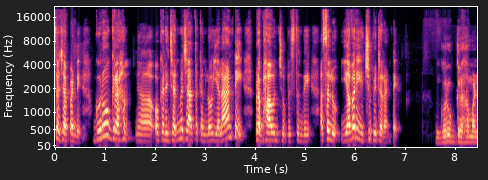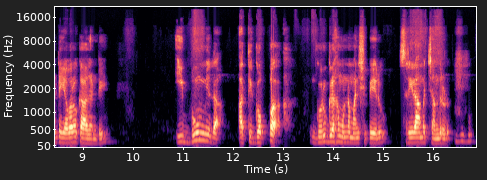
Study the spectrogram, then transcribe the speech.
సో చెప్పండి గురువు గ్రహం ఒకరి జన్మ జాతకంలో ఎలాంటి ప్రభావం చూపిస్తుంది? అసలు ఎవరి జూపిటర్ అంటే? గురుగ్రహం అంటే ఎవరో కాదండి. ఈ భూమి మీద అతి గొప్ప గురుగ్రహం ఉన్న మనిషి పేరు శ్రీరామచంద్రుడు.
